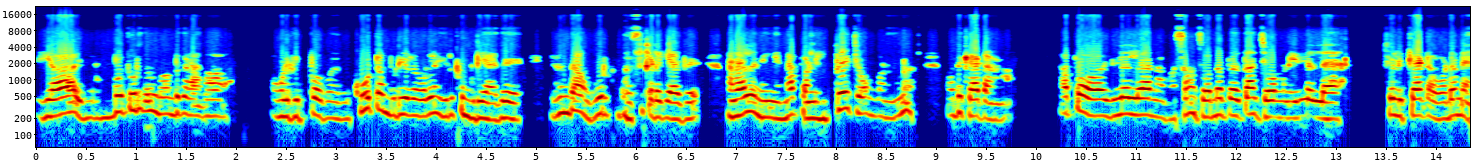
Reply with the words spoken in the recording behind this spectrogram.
ஐயா இது ரொம்ப தூரத்துல வந்துக்கிறாங்க. உங்களுக்கு இப்போ கூட்டம் முடிகிறவரெல்லாம் இருக்க முடியாது. இருந்தால் அவங்க ஊருக்கு பஸ் கிடைக்காது. அதனால நீங்கள் என்ன பண்ணு இப்பே ஜெபம் பண்ணணும்னு வந்து கேட்டாங்க. அப்போ இல்லை இல்லை நான் வசம் சொன்ன பிறகு தான் ஜோம் பண்ண இல்லை இல்லை. சொல்லி கேட்ட உடனே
